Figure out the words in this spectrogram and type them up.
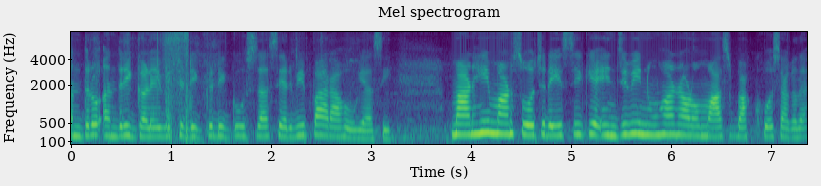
ਅੰਦਰੋਂ ਅੰਦਰੀ ਗਲੇ ਵਿੱਚ ਡਿੱਗ ਡਿੱਗ ਉਸ ਦਾ ਸਿਰ ਵੀ ਭਾਰਾ ਹੋ ਗਿਆ ਸੀ। ਮਨ ਹੀ ਮਨ ਸੋਚ ਰਹੀ ਸੀ ਕਿ ਇੰਜ ਵੀ ਨੂੰਹਾਂ ਨਾਲੋਂ ਮਾਸ ਬੱਖ ਹੋ ਸਕਦਾ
